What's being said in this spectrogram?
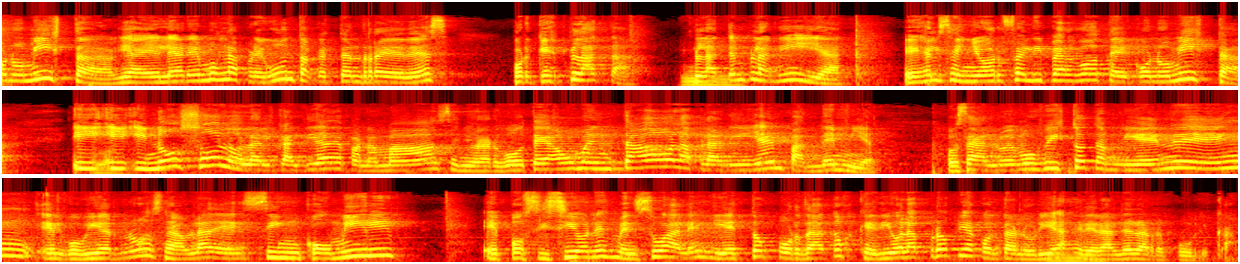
economista y a él le haremos la pregunta que está en redes, porque es plata, plata en planilla. Es el señor Felipe Argote, economista. Y, y, y no solo la alcaldía de Panamá, señor Argote, ha aumentado la planilla en pandemia. O sea, lo hemos visto también en el gobierno, se habla de 5 mil eh, posiciones mensuales y esto por datos que dio la propia Contraloría General de la República.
